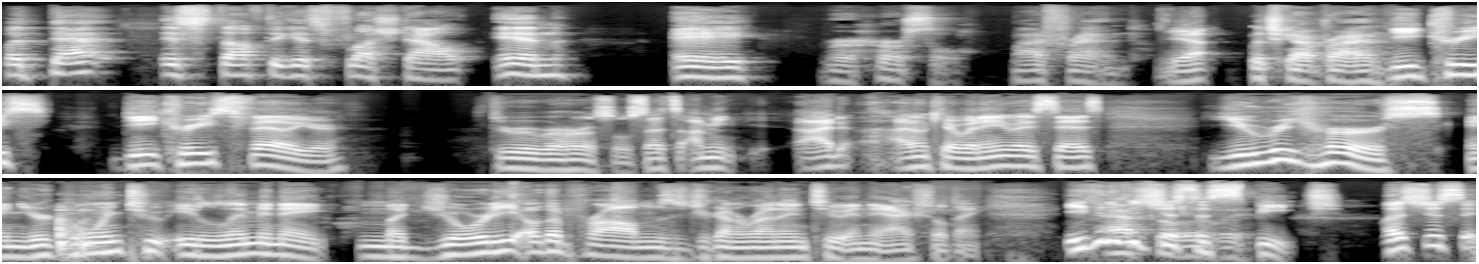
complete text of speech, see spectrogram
But that is stuff that gets flushed out in a rehearsal, my friend. Yeah. What you got, Brian? Decrease decrease failure through rehearsals. That's I mean, I, I don't care what anybody says. you rehearse and you're going to eliminate majority of the problems that you're going to run into in the actual thing even if Absolutely. it's just a speech let's just say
